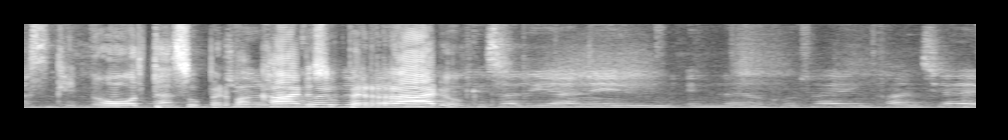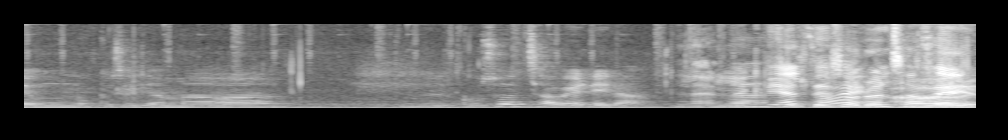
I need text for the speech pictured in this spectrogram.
pues qué nota, súper bacano, súper raro. el que salía en, el- en la cosa de infancia de uno que se llamaba en el curso del saber era La Ah, alegría el del tesoro del Ah, saber, el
